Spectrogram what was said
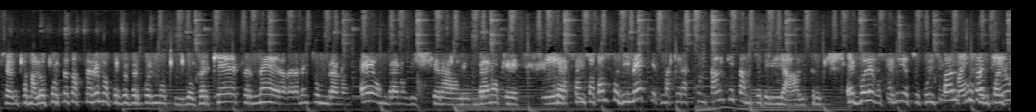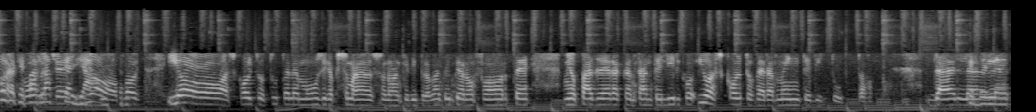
cioè, insomma, l'ho portato a Sanremo proprio per quel motivo, perché per me era veramente un brano, è un brano viscerale, un brano che, sì, che racconta sì, tanto di me, che, ma che racconta anche tanto degli altri. E volevo salire su quel palco con qualcosa che cosa, parlasse cioè, agli io, altri. Poi, io ascolto tutta la musica, insomma, sono anche diplomata in pianoforte, mio padre era cantante lirico, io ascolto veramente di tutto dal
